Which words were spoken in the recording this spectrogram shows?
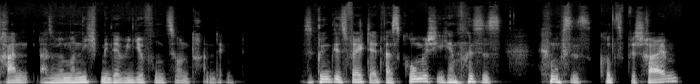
dran, also wenn man nicht mit der Videofunktion dran denkt. Das klingt jetzt vielleicht etwas komisch, ich muss es, muss es kurz beschreiben.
